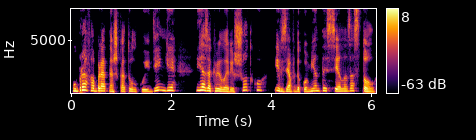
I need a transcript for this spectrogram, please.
Убрав обратно шкатулку и деньги, я закрыла решетку и, взяв документы, села за стол.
